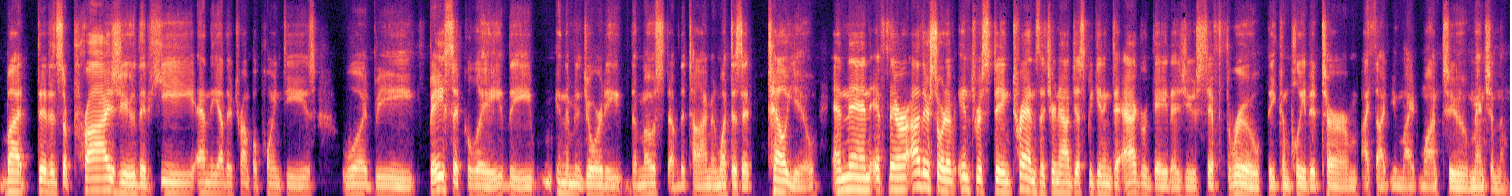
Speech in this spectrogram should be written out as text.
But did it surprise you that he and the other Trump appointees would be basically the in the majority the most of the time? And what does it tell you? And then if there are other sort of interesting trends that you're now just beginning to aggregate as you sift through the completed term, I thought you might want to mention them.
